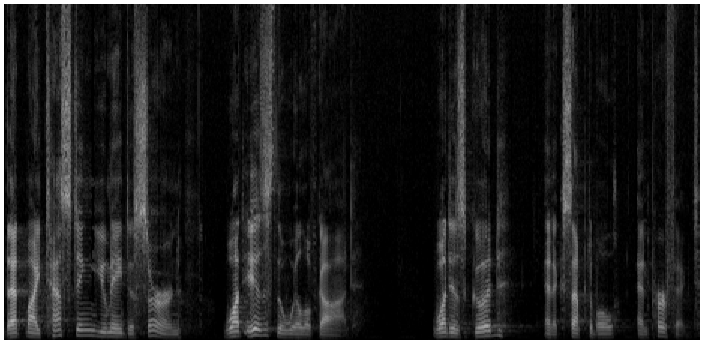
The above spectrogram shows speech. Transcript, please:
that by testing you may discern what is the will of God, what is good and acceptable and perfect.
